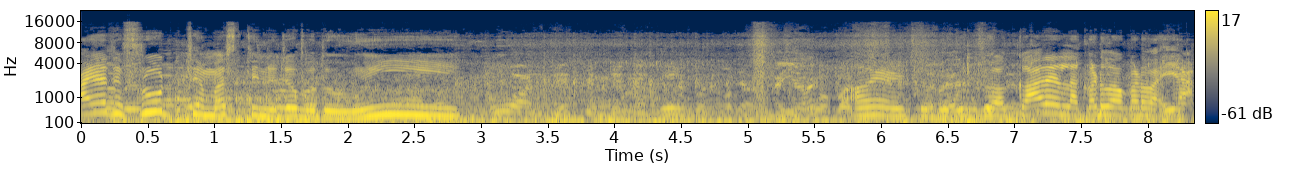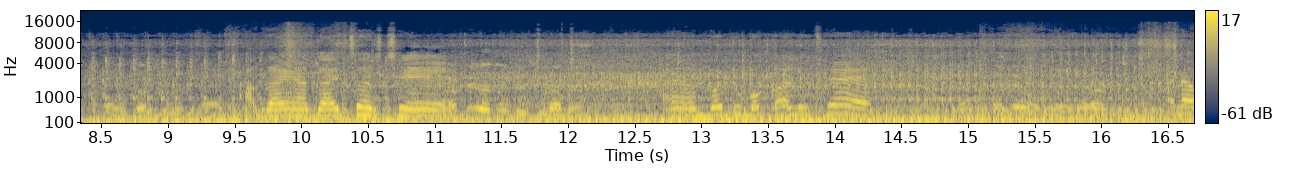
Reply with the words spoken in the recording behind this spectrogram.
અહીંયાથી ફ્રૂટ છે જો બધું. ઉઈ. ને ઘર મજા. અહીંયા છે બધું. જો કારેલા કડવા કડવા, યા. આ ગાય ગાજર છે. બધું બકાલું છે. અને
